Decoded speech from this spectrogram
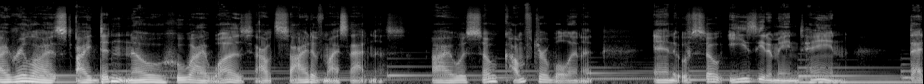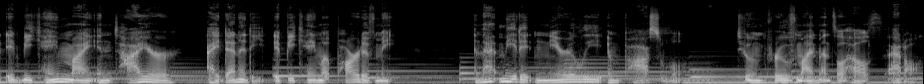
I realized I didn't know who I was outside of my sadness. I was so comfortable in it, and it was so easy to maintain that it became my entire identity. It became a part of me. And that made it nearly impossible to improve my mental health at all.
